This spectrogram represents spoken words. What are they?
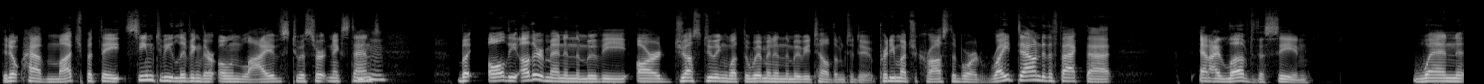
they don't have much, but they seem to be living their own lives to a certain extent. But all the other men in the movie are just doing what the women in the movie tell them to do, pretty much across the board, right down to the fact that, and I loved the scene when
